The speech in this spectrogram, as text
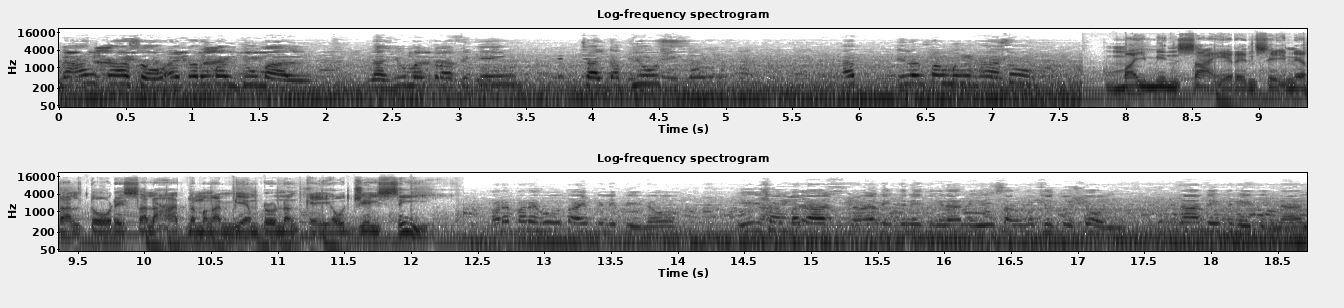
Na ang kaso ay karumal-dumal na human trafficking, child abuse, at ilan pang mga kaso. May mensahe rin si General Torres sa lahat ng mga miyembro ng KOJC. Pare-pareho tayong Pilipino. Iisang batas na ating tinitingnan, iisang konstitusyon na ating tinitingnan.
